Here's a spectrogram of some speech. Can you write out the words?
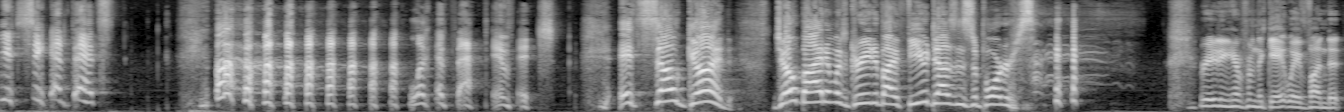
You seeing this? Look at that image. It's so good. Joe Biden was greeted by a few dozen supporters. Reading here from the Gateway Pundit.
